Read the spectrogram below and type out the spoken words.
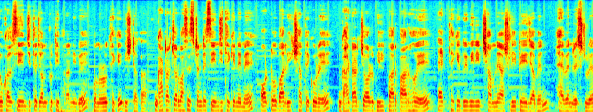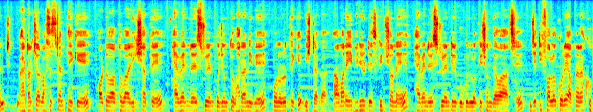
লোকাল সিএনজিতে জনপ্রতি ভাড়া নিবে পনেরো থেকে বিশ টাকা। ঘাটার চর বাস স্ট্যান্ডে সিএনজি থেকে নেমে অটো বা রিক্সাতে করে ঘাটার চর বিলপার পার হয়ে এক থেকে দুই মিনিট সামনে আসলেই পেয়ে যাবেন Haven restaurant Ghatar Char bus stand থেকে অটো অথবা রিক্সাতে হ্যাভেন রেস্টুরেন্ট পর্যন্ত ভাড়া নিবে পনেরো থেকে বিশ টাকা। আমার এই ভিডিওর ডেসক্রিপশনে হ্যাভেন রেস্টুরেন্টের গুগল লোকেশন দেওয়া আছে, যেটি ফলো করে আপনারা খুব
